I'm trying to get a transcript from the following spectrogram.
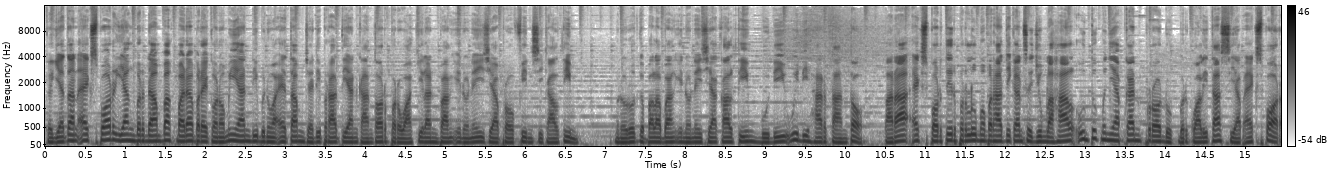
kegiatan ekspor yang berdampak pada perekonomian di benua Etam jadi perhatian kantor perwakilan Bank Indonesia Provinsi Kaltim. Menurut Kepala Bank Indonesia Kaltim Budi Widi Hartanto, para eksportir perlu memperhatikan sejumlah hal untuk menyiapkan produk berkualitas siap ekspor.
